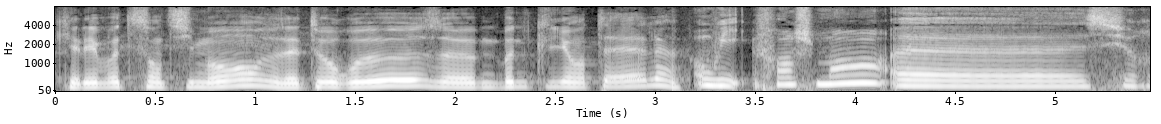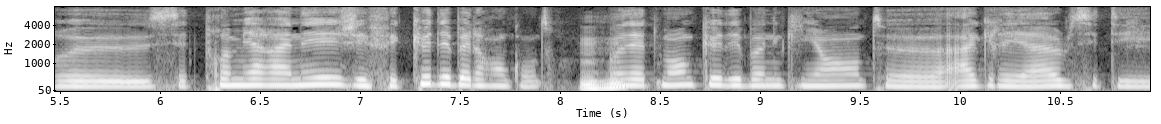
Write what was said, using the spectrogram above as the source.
Quel est votre sentiment? Vous êtes heureuse Une bonne clientèle? Oui, franchement, euh, sur cette première année, j'ai fait que des belles rencontres. Mhm. Honnêtement, que des bonnes clientes, agréables. C'était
